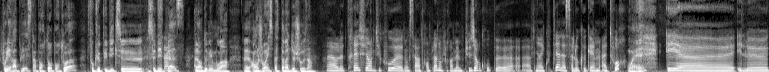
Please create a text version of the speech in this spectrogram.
Faut les rappeler, c'est important pour toi. Il faut que le public se, se déplace. Alors de mémoire, euh, en juin, il se passe pas mal de choses. Hein. Alors le 13 juin du coup, euh, donc c'est un tremplin, donc il y aura même plusieurs groupes euh, à venir écouter à la salle Loco Game à Tours. Ouais. Et, et le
